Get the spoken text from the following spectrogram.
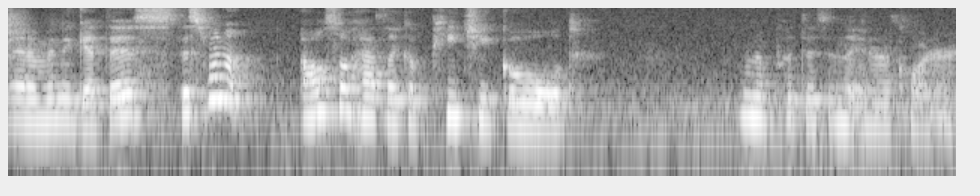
Then I'm gonna get this. This one also has like a peachy gold. I'm gonna put this in the inner corner.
